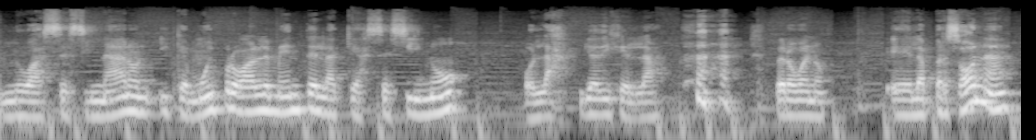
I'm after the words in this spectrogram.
lo asesinaron y que muy probablemente la que asesinó, o la, ya dije la, pero bueno, eh, la persona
